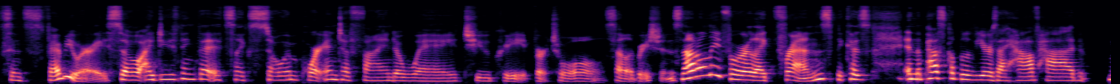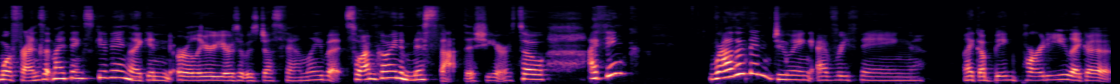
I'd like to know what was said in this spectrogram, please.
since February. So I do think that it's like so important to find a way to create virtual celebrations, not only for like friends, because in the past couple of years, I have had more friends at my Thanksgiving. Like in earlier years, it was just family. But so I'm going to miss that this year. So I think rather than doing everything like a big party, like a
